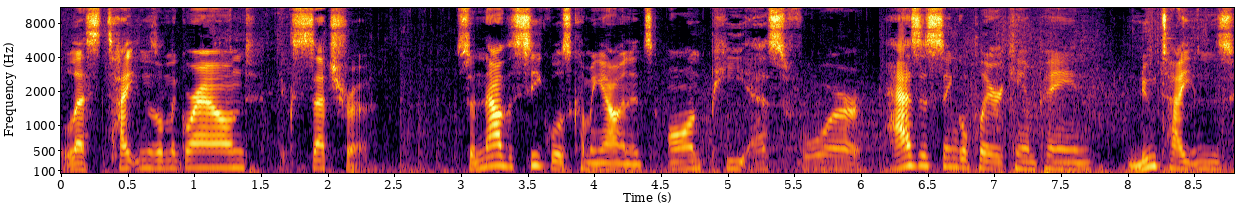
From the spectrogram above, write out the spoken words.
less Titans on the ground, etc. So now the sequel is coming out and it's on PS4. Has a single player campaign, new Titans,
